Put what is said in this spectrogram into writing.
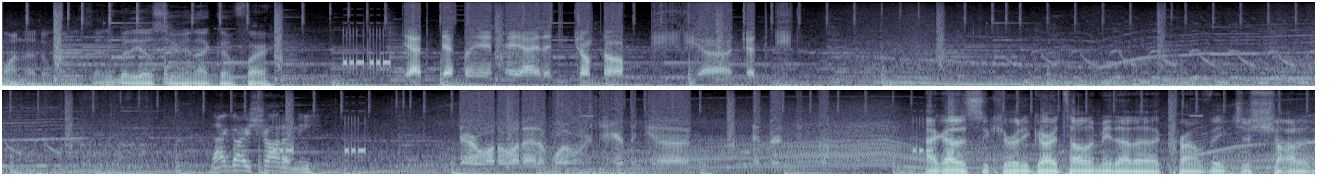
One of one. Is anybody else hearing that gunfire? Jumped off the uh, jet ski. That guy shot at me. There, what, what, Adam, what were you hear the uh, I got a security guard telling me that a Crown Vic just shot at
